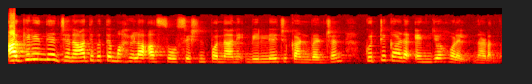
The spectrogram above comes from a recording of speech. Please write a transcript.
അഖിലേന്ത്യാ ജനാധിപത്യ മഹിളാ association Ponnani village convention Kuttikkad N G O ഹാളിൽ നടന്നു.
